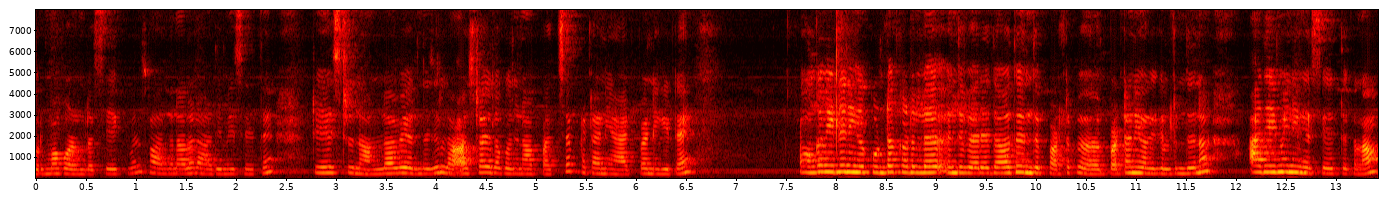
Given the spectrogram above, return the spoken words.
குருமா குழம்புல சேர்க்குவேன். ஸோ அதனால் நான் அதையுமே சேர்த்தேன். டேஸ்ட்டு நல்லாவே இருந்தது. லாஸ்ட்டாக இதில் கொஞ்சம் நான் பச்சை பட்டாணி ஆட் பண்ணிக்கிட்டேன். உங்கள் வீட்டில் நீங்கள் குண்டக்கடலை இந்த வேறு ஏதாவது இந்த பட்ட பட்டாணி வகைகள் இருந்ததுன்னா அதையுமே நீங்கள் சேர்த்துக்கலாம்.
